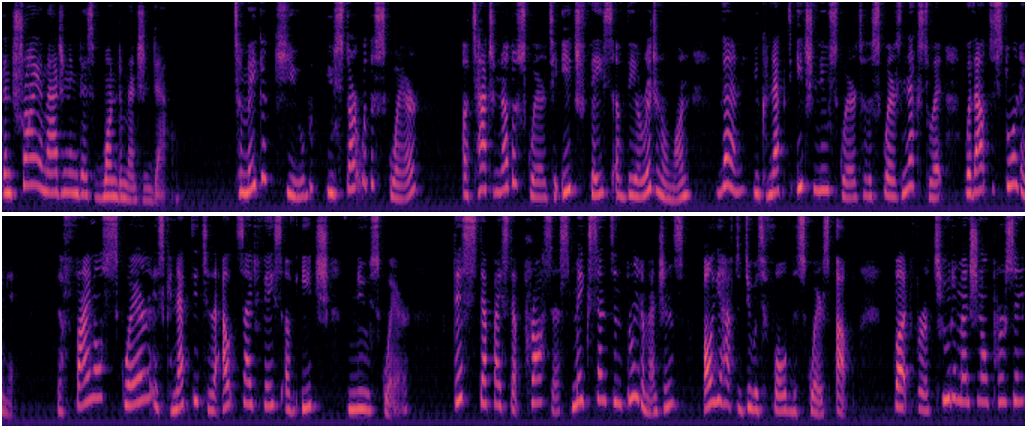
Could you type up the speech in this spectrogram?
then try imagining this one dimension down. To make a cube, you start with a square, attach another square to each face of the original one, then you connect each new square to the squares next to it without distorting it. The final square is connected to the outside face of each new square. This step-by-step process makes sense in three dimensions. All you have to do is fold the squares up. But for a two-dimensional person,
